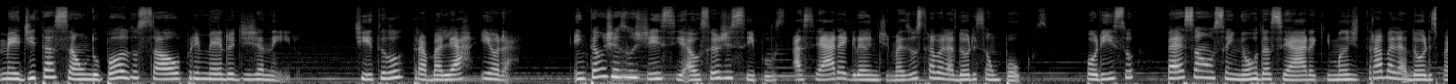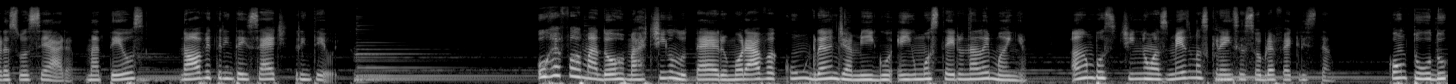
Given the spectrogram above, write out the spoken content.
Meditação do pôr do sol, 1 de janeiro. Título: Trabalhar e orar. Então Jesus disse aos seus discípulos: A seara é grande, mas os trabalhadores são poucos. Por isso, peçam ao Senhor da seara que mande trabalhadores para a sua seara. Mateus 9, 37 e 38. O reformador Martinho Lutero morava com um grande amigo em um mosteiro na Alemanha. Ambos tinham as mesmas crenças sobre a fé cristã. Contudo,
